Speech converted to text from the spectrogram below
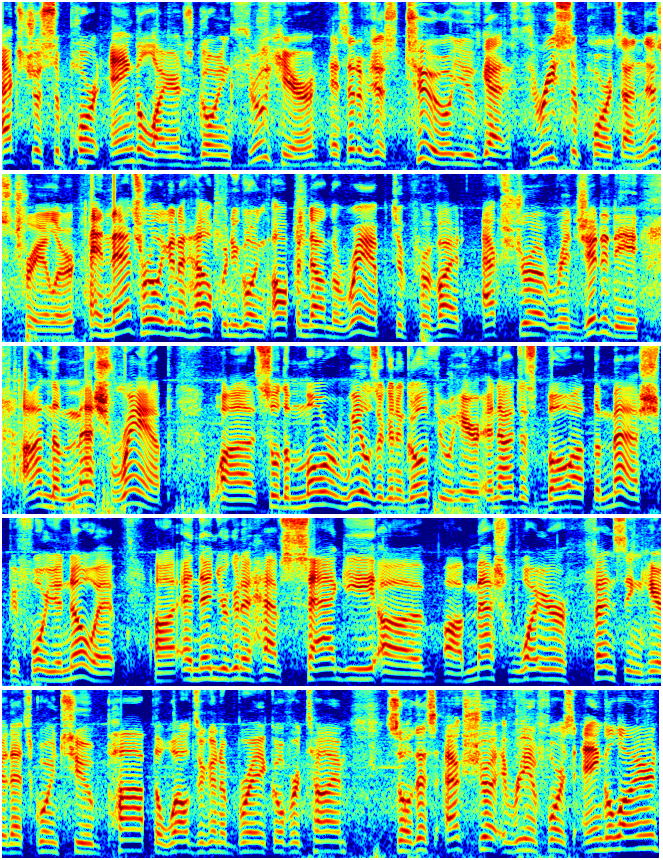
extra support angle irons going through here. Instead of just two, you've got three supports on this trailer. And that's really gonna help when you're going up and down the ramp to provide extra rigidity on the mesh ramp. Uh, so the mower wheels are gonna go through here and not just bow out the mesh before you know it. Uh, and then you're gonna have saggy uh, uh mesh wire fencing here that's going to pop. The welds are gonna break over time. So this extra reinforced angle iron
